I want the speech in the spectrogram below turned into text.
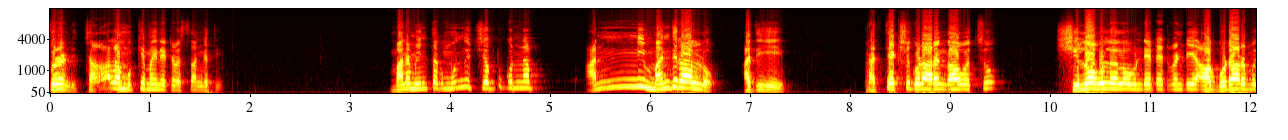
చూడండి చాలా ముఖ్యమైనటువంటి సంగతి. మనం ఇంతకు ముందు చెప్పుకున్న అన్ని మందిరాల్లో అది ప్రత్యక్ష గుడారం కావచ్చు శిలోవులలో ఉండేటటువంటి ఆ గుడారము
